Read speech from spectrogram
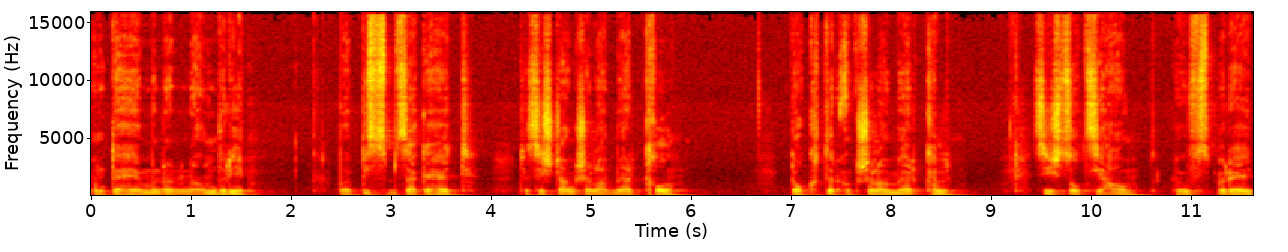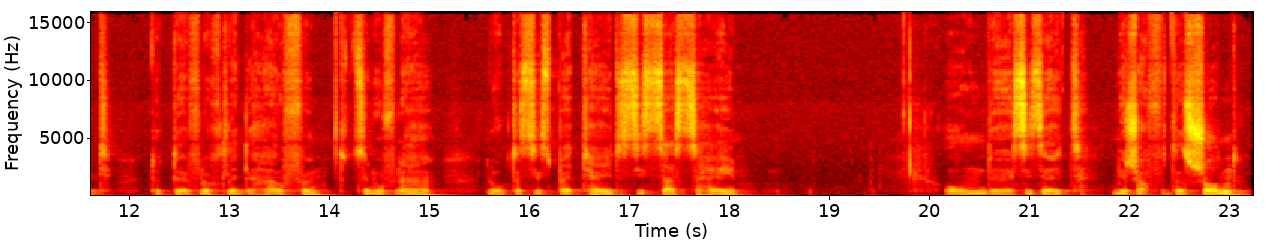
Und dann haben wir noch eine andere, die etwas zu sagen hat. Das ist Angela Merkel, Dr. Angela Merkel. Sie ist sozial, hilfsbereit, tut den Flüchtlingen helfen, tut sie aufnehmen, schaut, dass sie das Bett haben, dass sie das Essen haben. Und äh, sie sagt, wir schaffen das schon.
